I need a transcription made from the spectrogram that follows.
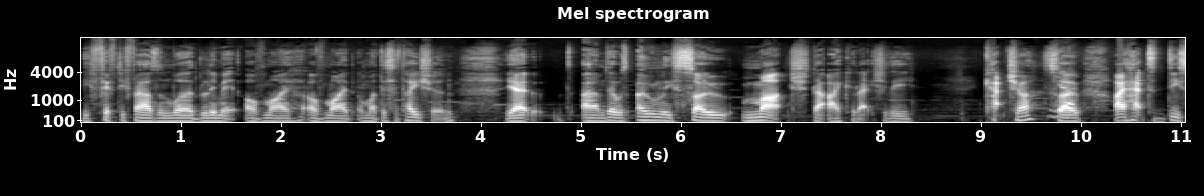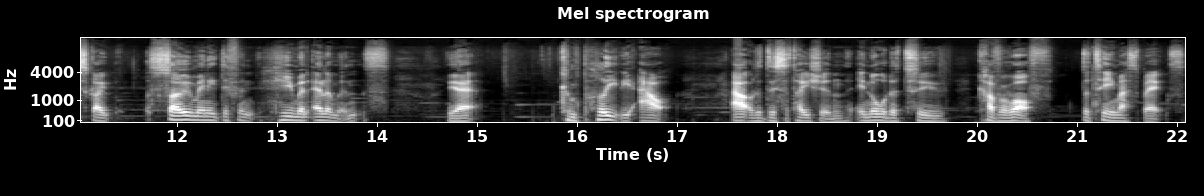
The fifty thousand word limit of my of my of my dissertation, yeah, um, there was only so much that I could actually capture. So Yeah. I had to descope so many different human elements, yeah, completely out out of the dissertation in order to cover off the team aspects,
